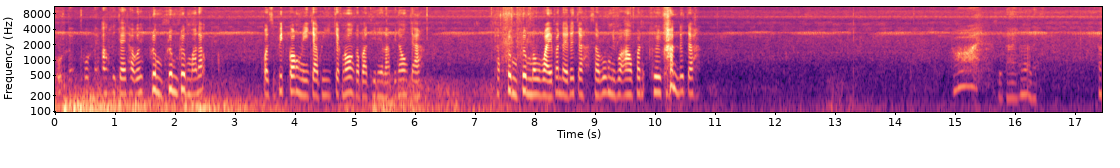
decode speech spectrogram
พูดเลยพูดเลยเอาสิใจเถอะเอ้ยพรึมพรึมพรึมมาแล้วขอสปิดกล้องนี้จากพี่จากน้องกับบาทีนี่ละพี่น้องจ้า ถ้าพรึมพรึมมาไหวปันใดได้จ้ะสาวลุงนี่บ่เอาปันคือกันได้จ้ะโอ้ยเสียดายขนาดเลยอะ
